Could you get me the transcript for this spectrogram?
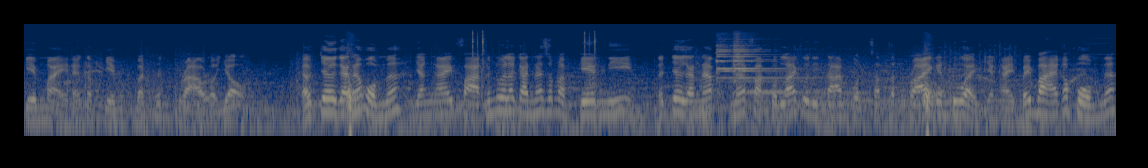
เกมใหม่นะ กับเกม Battle Ground Royal แล้วเจอกันนะผมนะยังไงฝากกันด้วยแล้วกันนะสำหรับเกมนี้ แล้วเจอกันนะนะฝากกดไลค์กดติดตามกด Subscribe กันด้วย ยังไงบ๊ายบายครับผมนะ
